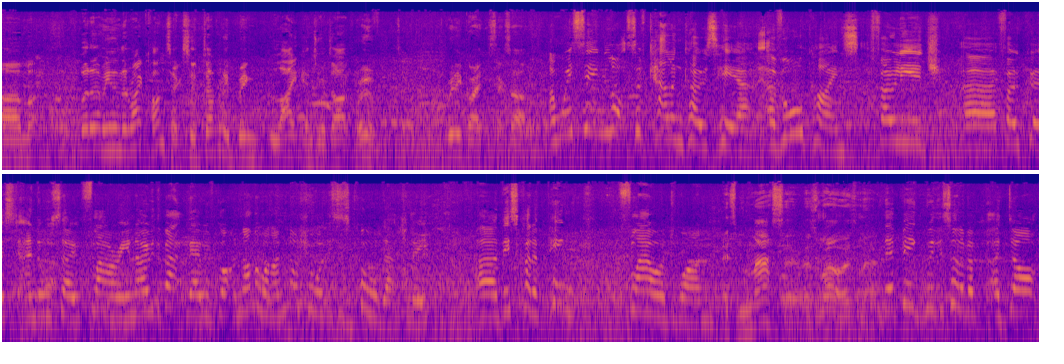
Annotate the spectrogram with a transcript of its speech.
Um, but I mean, in the right context, it definitely bring light into a dark room. Really brightens things up. And we're seeing lots of kalanchoes here of all kinds, foliage uh, focused and also flowering. And over the back there, we've got another one. I'm not sure what this is called actually. Uh, this kind of pink flowered one. It's massive as well, isn't it? They're big with a sort of a, a dark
